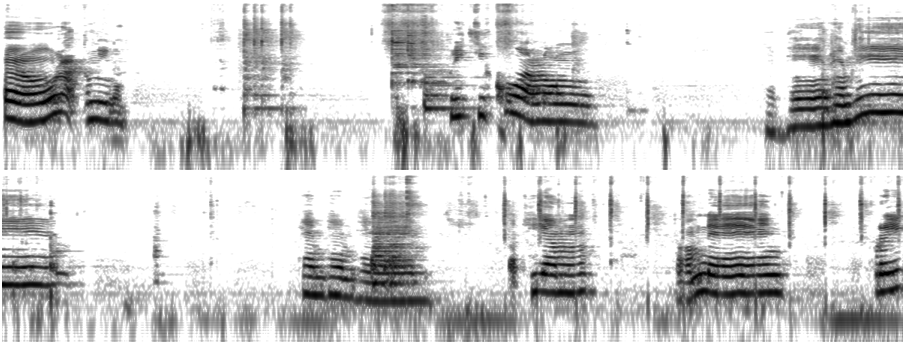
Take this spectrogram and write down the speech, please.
เอาล่ะตรงนี้นะพริกที่คั่วลงแฮมแฮมแฮมแฮม แฮมแฮมกระเทียม หอมแดง พริก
